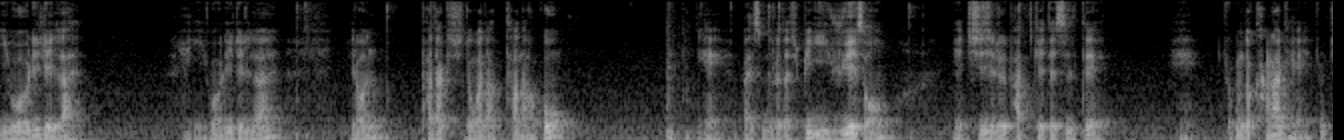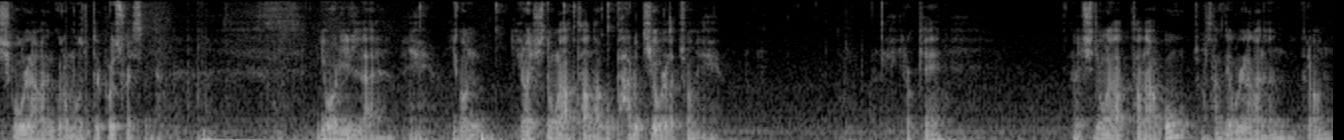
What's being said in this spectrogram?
2월 1일 날, 네, 2월 1일 날 이런 바닥 신호가 나타나고, 예, 말씀드렸다시피 이 위에서 예, 지지를 받게 됐을 때 예, 조금 더 강하게 좀 치고 올라가는 그런 모습들을 볼 수가 있습니다. 2월 1일 날 예, 이건 이런 신호가 나타나고 바로 튀어 올랐죠. 예. 예, 이렇게 이런 신호가 나타나고 좀 상당히 올라가는 그런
